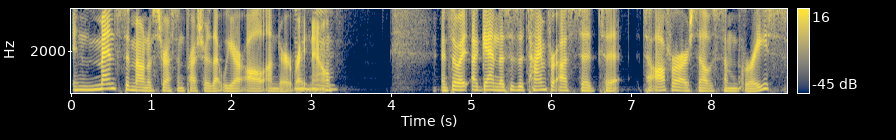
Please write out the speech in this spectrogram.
immense amount of stress and pressure that we are all under right now. Mm-hmm. And so again, this is a time for us to to to offer ourselves some grace,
